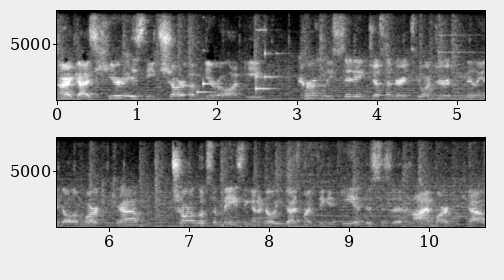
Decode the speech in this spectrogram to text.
All right, guys, here is the chart of Neiro on ETH. Currently sitting just under a $200 million market cap. Chart looks amazing, and I know you guys might think, Ian, this is a high market cap.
